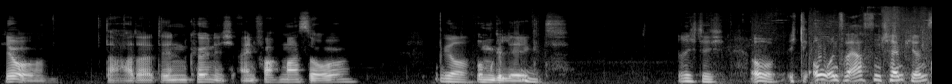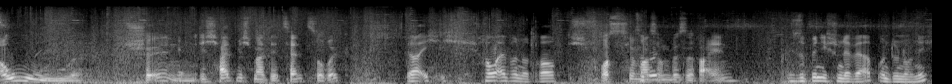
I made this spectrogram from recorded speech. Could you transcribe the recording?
Jo, da hat er den König einfach mal so Ja, umgelegt. richtig. Oh, ich, oh, unsere ersten Champions. Oh, schön. Ich halte mich mal dezent zurück. Ja, ich, ich hau einfach nur drauf. Ich frost hier mal so ein bisschen rein, Wieso bin ich schon der Verb und du noch nicht?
